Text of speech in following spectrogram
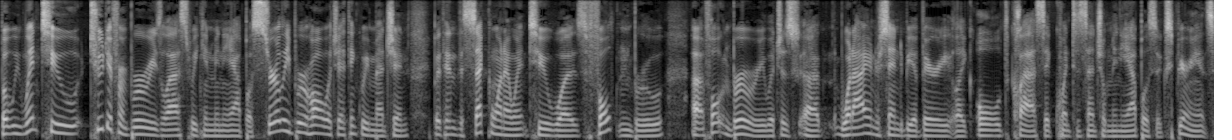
But we went to two different breweries last week in Minneapolis Surly Brew Hall, which I think we mentioned. But then the second one I went to was Fulton Brew, uh, Fulton Brewery, which is uh, what I understand to be a very like old, classic, quintessential Minneapolis experience.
